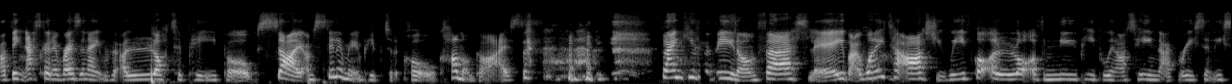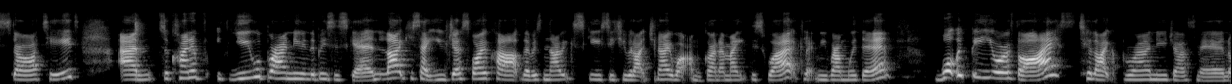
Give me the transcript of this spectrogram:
I think that's going to resonate with a lot of people. So I'm still admitting people to the call. Come on, guys. Thank you for being on, firstly. But I wanted to ask you we've got a lot of new people in our team that have recently started. And um, so, kind of, if you were brand new in the business again, like you say, you just woke up, there was no excuses. You were like, you know what? I'm going to make this work. Let me run with it what would be your advice to like brand new Jasmine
